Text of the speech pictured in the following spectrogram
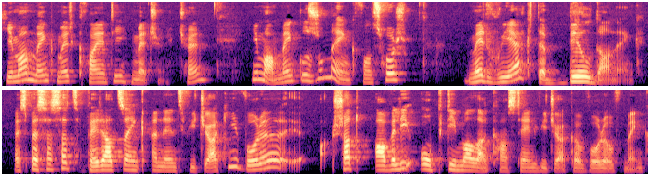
հիմա մենք մեր client-ի մեջ ենք, չէ։ Հիմա մենք ուզում ենք ոնց որ մեր React-ը build անենք, այսպես ասած վերածենք անենց վիճակի, որը շատ ավելի օպտիմալ է, քան թե այն վիճակը, որով մենք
